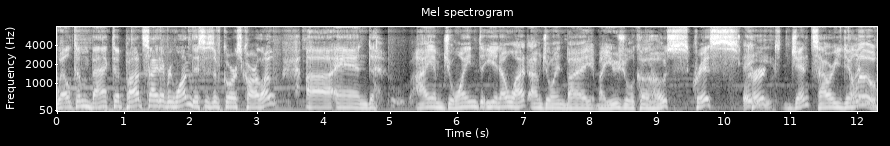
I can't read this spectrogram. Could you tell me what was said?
Welcome back to Podside, everyone. This is, of course, Carlo, uh, and I am joined. You know what? I'm joined by my usual co-hosts, Chris, Hey. Kurt, gents. How are you doing? Hello.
